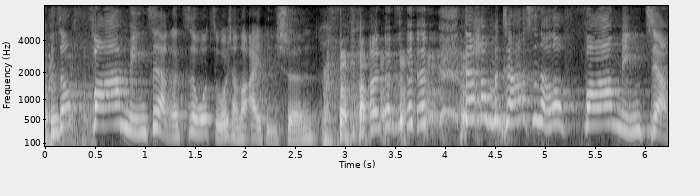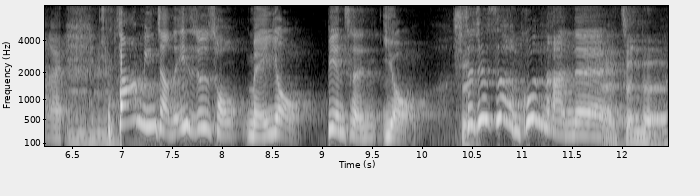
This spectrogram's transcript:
你知道“发明”这两个字，我只会想到爱迪生，但他们家是拿到发明奖哎，发明奖的意思就是从没有变成有。这件事很困难呢，真的。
